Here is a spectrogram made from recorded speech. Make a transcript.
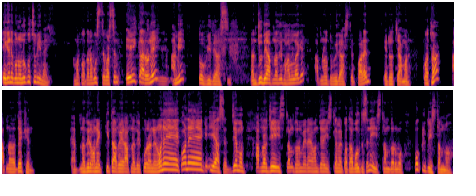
এখানে কোনো লুকোচুরি নাই। আমার কথাটা বুঝতে পারছেন? এই কারণে আমি তৌহিদে আসছি। যদি আপনাদের ভালো লাগে আপনারা তৌহিদে আসতে পারেন। এটা হচ্ছে আমার কথা। আপনারা দেখেন আপনাদের অনেক কিতাবের আপনাদের কোরআনের অনেক অনেক ই আছে। যেমন আপনার যে ইসলাম ধর্মের এখন যে ইসলামের কথা বলতেছেন এই ইসলাম ধর্ম প্রকৃত ইসলাম নয়।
